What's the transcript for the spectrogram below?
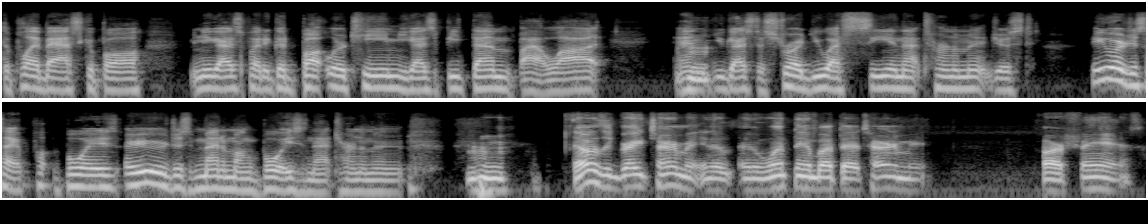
to play basketball? And you guys played a good Butler team. You guys beat them by a lot, and you guys destroyed USC in that tournament. Just you were just like boys, or you were just men among boys in that tournament. hmm That was a great tournament, and, and the one thing about that tournament, our fans,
